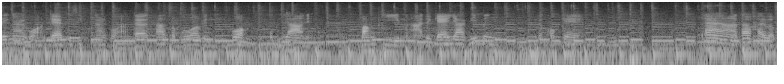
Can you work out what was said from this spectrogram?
ได้ง่ายกว่า แก้ฟิสิกส์ง่ายกว่า แต่ถ้าสมมติว่าเป็นพวกผมยาวเนี่ยบางทีมันอาจจะแก้ยากนิดนึงแต่ก็แก้ ถ้าถ้าใครแบบ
